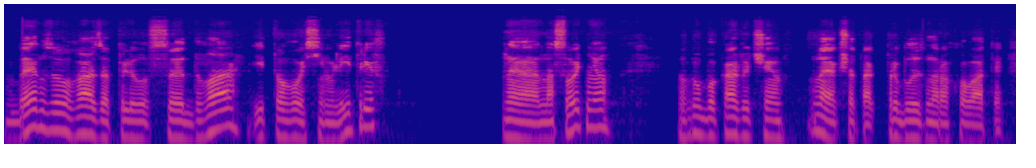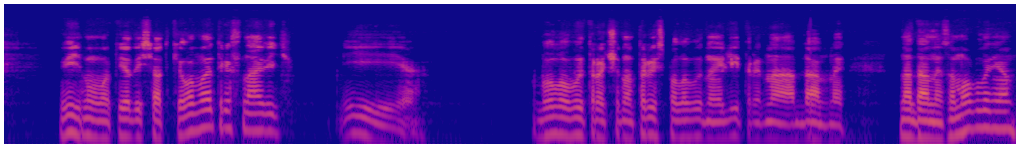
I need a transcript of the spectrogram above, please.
бензу, газу плюс 2, і того 7 літрів е, на сотню, грубо кажучи, ну, якщо так приблизно рахувати. Візьмемо 50 кілометрів навіть. І було витрачено 3,5 літри на дане, на дане замовлення.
